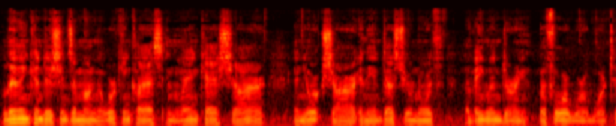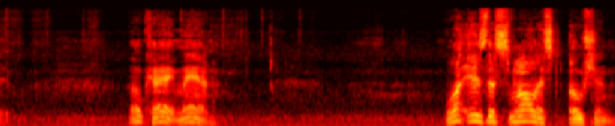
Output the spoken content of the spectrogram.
living conditions among the working class in Lancashire and Yorkshire in the industrial north of England during before World War II. Okay, man. What is the smallest ocean?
